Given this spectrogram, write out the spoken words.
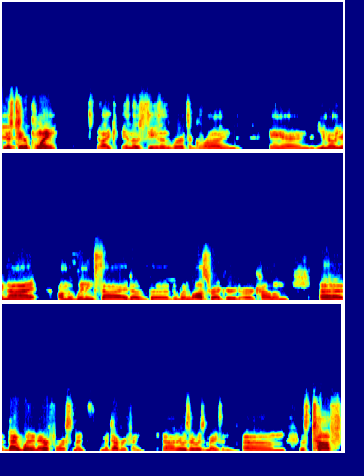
and it's to your point, like in those seasons where it's a grind and you know you're not on the winning side of the the win loss record or column, uh, that win in Air Force meant meant everything. Uh, it was it was amazing. Um, it was tough.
